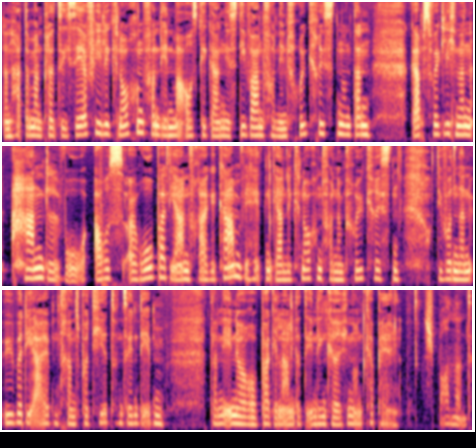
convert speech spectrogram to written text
Dann hatte man plötzlich sehr viele Knochen, von denen man ausgegangen ist, die waren von den Frühchristen. Und dann gab es wirklich einen Handel, wo aus Europa die Anfrage kam, wir hätten gerne Knochen von einem Frühchristen. Die wurden dann über die Alpen transportiert und sind eben dann in Europa gelandet, in den Kirchen und Kapellen. Spannend.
